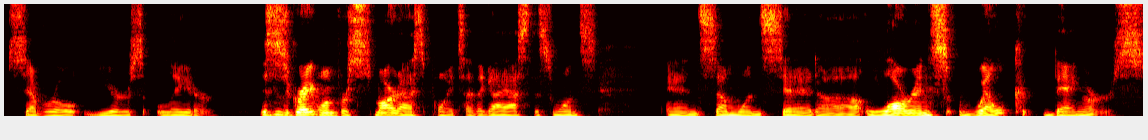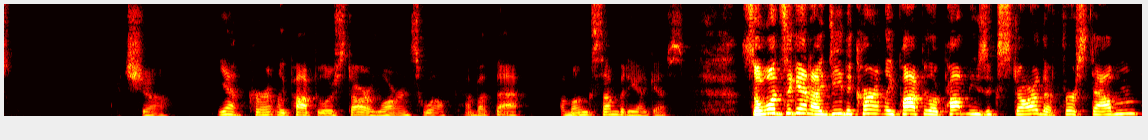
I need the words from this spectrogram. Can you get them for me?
several years later. This is a great one for smartass points. I think I asked this once, and someone said uh, Lawrence Welk Bangers, which, uh, yeah, currently popular star Lawrence Welk. How about that? Among somebody, I guess. So once again, ID the currently popular pop music star. Their first album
